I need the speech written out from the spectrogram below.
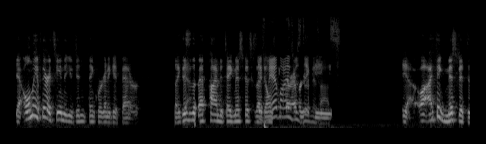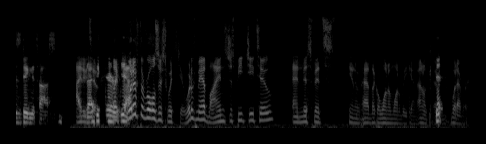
yeah, only if they're a team that you didn't think were going to get better. Like this Yeah. is the best time to take Misfits because I don't. Mad Lions was gonna be- Dignitas, Yeah, well, I think Misfits is Dignitas. I do too. Like, yeah. what if the roles are switched here? What if Mad Lions just beat G two and Misfits, you know, had like a one on one weekend? I don't care. Whatever.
